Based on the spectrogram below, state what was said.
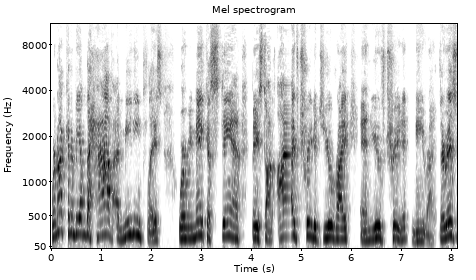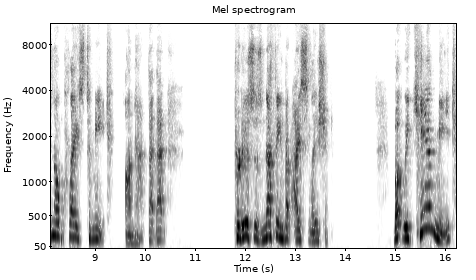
We're not going to be able to have a meeting place where we make a stand based on I've treated you right and you've treated me right. There is no place to meet on that. That that produces nothing but isolation. But we can meet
